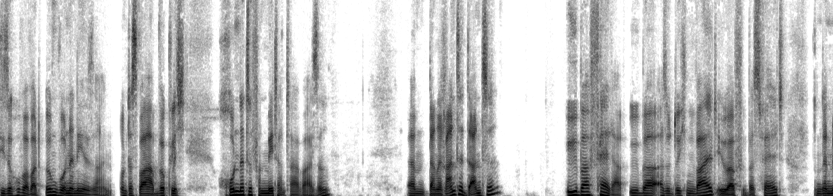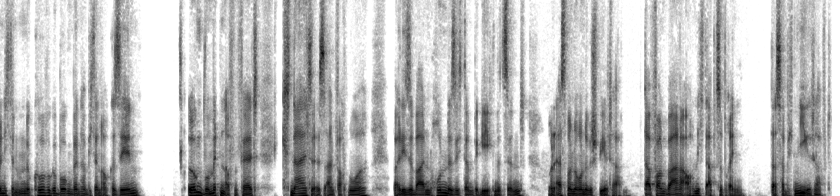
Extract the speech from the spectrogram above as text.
diese Hoverwart irgendwo in der Nähe sein. Und das war wirklich hunderte von Metern teilweise. Ähm, dann rannte Dante über Felder, über, also durch den Wald, über, übers Feld. Und dann, wenn ich dann um eine Kurve gebogen bin, habe ich dann auch gesehen, irgendwo mitten auf dem Feld knallte es einfach nur, weil diese beiden Hunde sich dann begegnet sind und erstmal eine Runde gespielt haben. Davon war er auch nicht abzubringen. Das habe ich nie geschafft.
